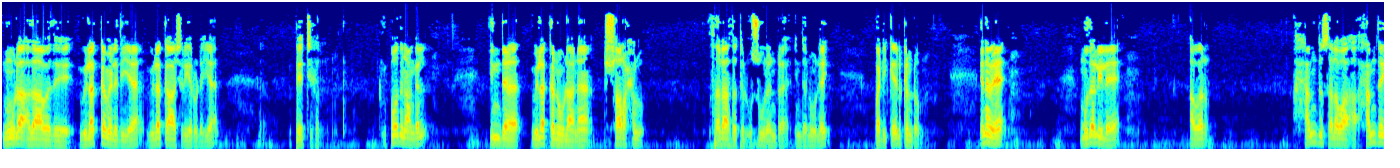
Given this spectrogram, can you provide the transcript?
நூல அதாவது விளக்கம் எழுதிய விளக்க ஆசிரியருடைய பேச்சுகள். இப்போது நாங்கள் இந்த விளக்க நூலான ஷரஹு சலாசத்துல் உசூல் என்ற இந்த நூலை படிக்க இருக்கின்றோம். எனவே முதலிலே அவர் ஹம்து சலவா ஹம்தை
